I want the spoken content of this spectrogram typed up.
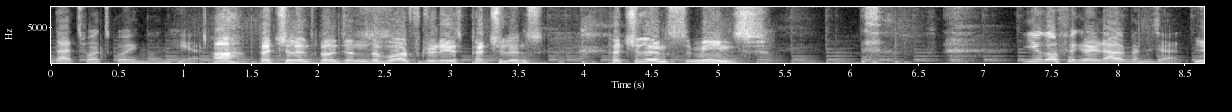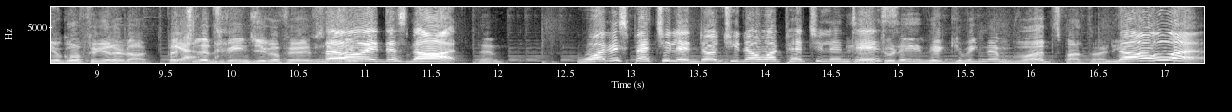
That's what's going on here. Ah, petulance, Balajan. The word for today is petulance. Petulance means You go figure it out, Banjan. you go figure it out. Yeah. Petulance means you go figure it out. No, it does not. Then, What is petulant? Don't you know what petulant hey, is? today we are giving them words, Pathwadi. No,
